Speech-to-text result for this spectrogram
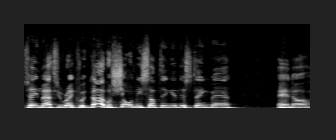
St. Matthew, right quick. God was showing me something in this thing, man. And uh,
